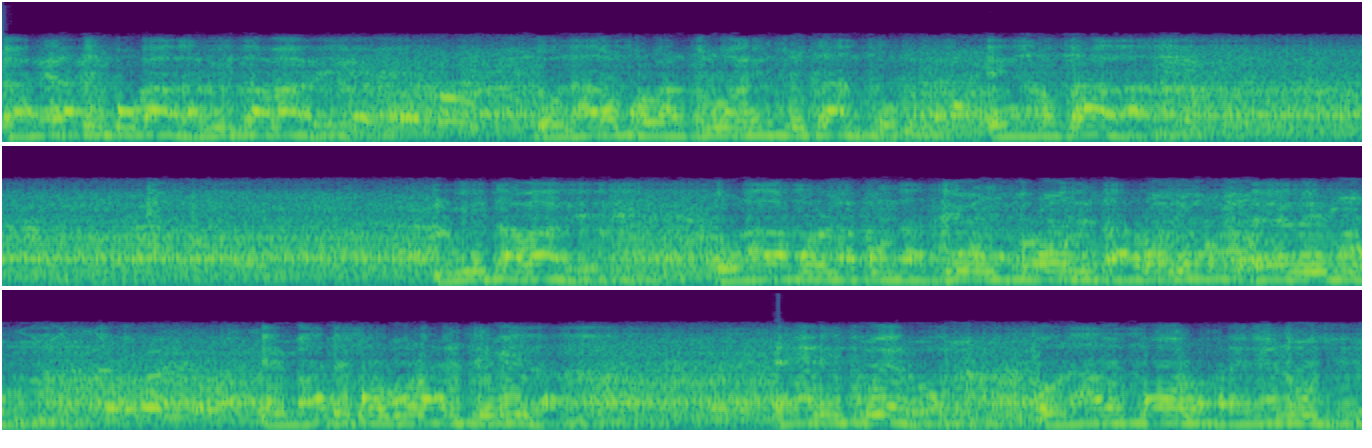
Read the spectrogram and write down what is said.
Carreras empujadas, Luis Tavares. Donado por Bartolo Jesús Santos. En anotada, Luis Tavares. Donada por la Fundación Pro Desarrollo de Limón. Envase por bolas recibidas. Henry Suero. Donado por René Núñez.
